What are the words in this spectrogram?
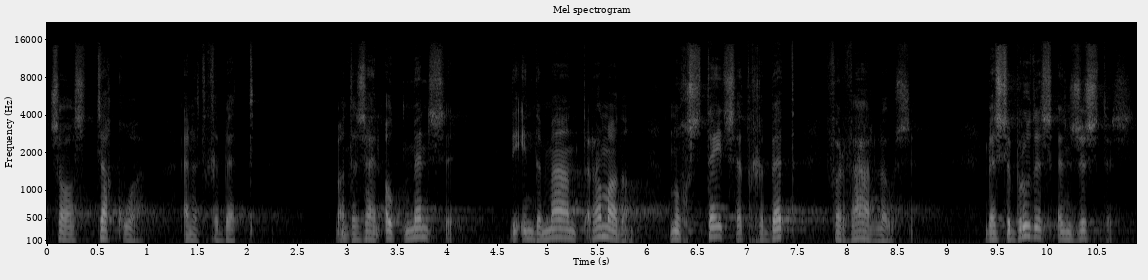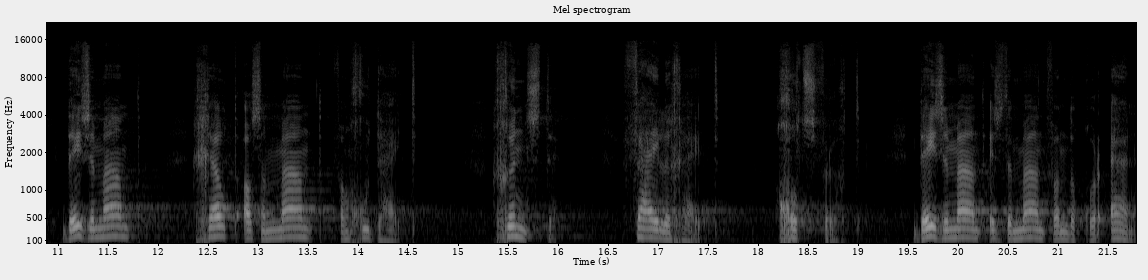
zoals taqwa en het gebed. Want er zijn ook mensen die in de maand Ramadan nog steeds het gebed verwaarlozen. Beste broeders en zusters, deze maand geldt als een maand van goedheid, gunsten, veiligheid, godsvrucht. Deze maand is de maand van de Koran,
